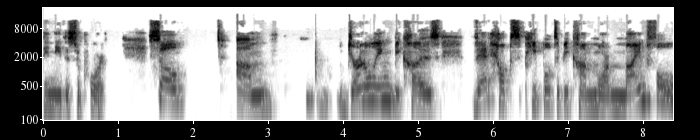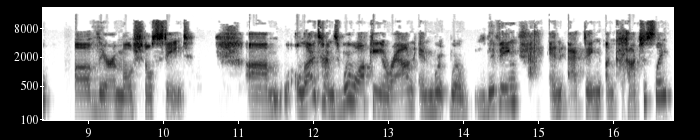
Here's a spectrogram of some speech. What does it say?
They need the support. So, um, journaling because that helps people to become more mindful of their emotional state. Um, a lot of times we're walking around and we're, we're living and acting unconsciously.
